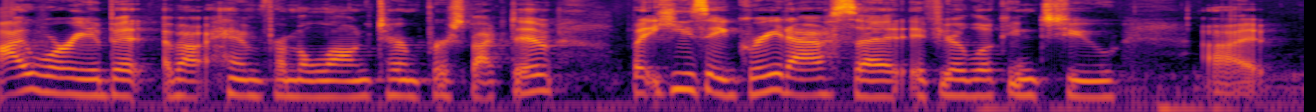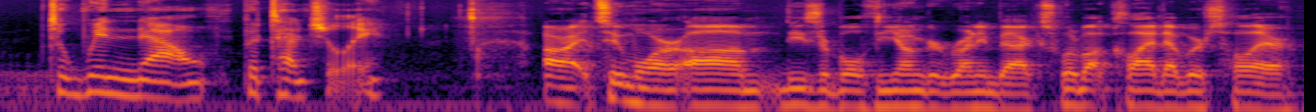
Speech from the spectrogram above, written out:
I worry a bit about him from a long term perspective, but he's a great asset if you're looking to uh, to win now potentially. All right, two more. Um, these are both younger running backs. What about Clyde Edwards-Helaire?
